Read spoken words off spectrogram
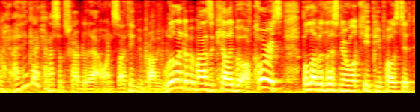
I, I think I kind of subscribe to that one. So I think we probably will end up at Mazzuchelli, but of course, beloved listener, we'll keep you posted.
